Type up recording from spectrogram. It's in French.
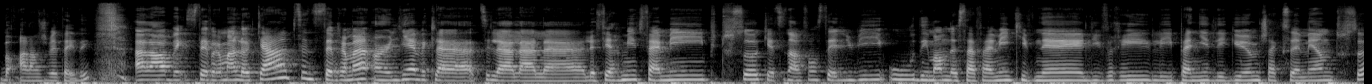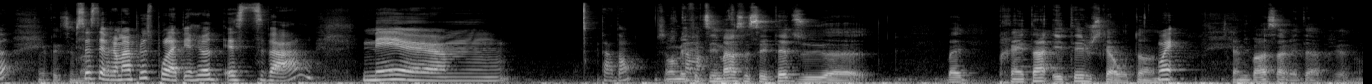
Bon, alors je vais t'aider. Alors, ben, c'était vraiment local, c'était vraiment un lien avec la, tu sais, la, la, la- le fermier de famille, puis tout ça, que, dans le fond, c'était lui ou des membres de sa famille qui venaient livrer les paniers de légumes chaque semaine, tout ça. Puis Effectivement. ça, c'était vraiment plus pour la période estivale, mais... euh, pardon? je non, mais effectivement, ça, c'était du euh, ben, printemps-été jusqu'à automne. Ouais. Parce qu'en hiver, ça arrêtait après. là.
